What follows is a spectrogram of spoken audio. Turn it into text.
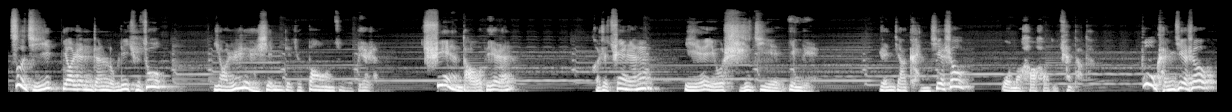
自己要认真努力去做，要热心的去帮助别人，劝导别人。可是劝人也有时节因缘，人家肯接受，我们好好的劝导他；不肯接受，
